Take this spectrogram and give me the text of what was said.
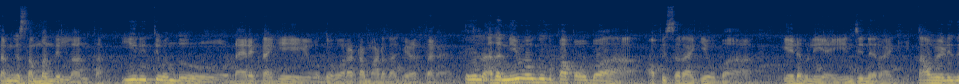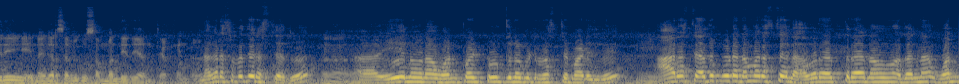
ತಮಗೆ ಸಂಬಂಧ ಇಲ್ಲ ಅಂತ. ಈ ರೀತಿ ಒಂದು ಡೈರೆಕ್ಟ್ ಆಗಿ ಒಂದು ಹೋರಾಟ ಮಾಡಿದಾಗ ಹೇಳ್ತಾರೆ. ಇಲ್ಲ. ಅದನ್ನ ನೀವು ಒಂದು ಪಾಪ ಒಬ್ಬ ಆಫೀಸರ್ ಆಗಿ ಒಬ್ಬ ಎ ಡಬ್ಲ್ಯೂ ಐ ಇಂಜಿನಿಯರ್ ಆಗಿ ತಾವು ಹೇಳಿದ್ರಿ ನಗರಸಭೆಗೂ ಸಂಬಂಧ ಇದೆ ಅಂತ ಹೇಳ್ಕೊಂಡು. ನಗರಸಭೆದೇ ರಸ್ತೆ ಅದು. ಏನು ನಾವು ಒನ್ ಪಾಯಿಂಟ್ ಟೂ ಕಿಲೋಮೀಟರ್ ರಸ್ತೆ ಮಾಡಿದ್ವಿ. ಆ ರಸ್ತೆ ಅದು ಕೂಡ ನಮ್ಮ ರಸ್ತೆ ಅಲ್ಲ. ಅವರ ಹತ್ರ ನಾವು ಅದನ್ನ ಒನ್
